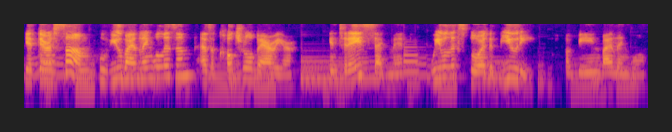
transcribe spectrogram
Yet there are some who view bilingualism as a cultural barrier. In today's segment, we will explore the beauty of being bilingual.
